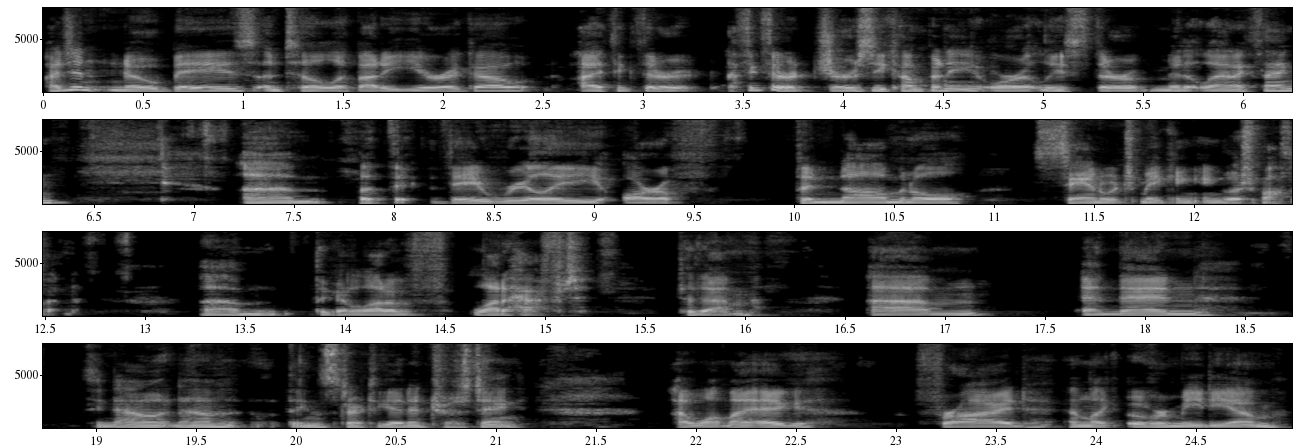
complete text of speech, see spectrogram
I didn't know Bays until about a year ago. I think they're I think they're a Jersey company or at least they're a Mid Atlantic thing. Um, but they, they really are a phenomenal sandwich making English muffin. Um, they got a lot of a lot of heft to them. Um, and then see now now things start to get interesting. I want my egg fried and like over medium.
